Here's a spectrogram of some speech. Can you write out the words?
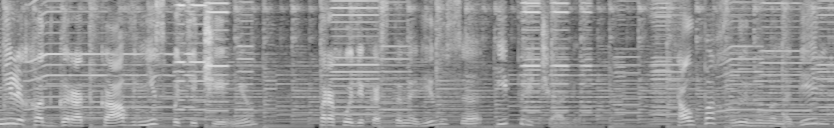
милях от городка вниз по течению пароходик остановился и причалил. Толпа хлынула на берег,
